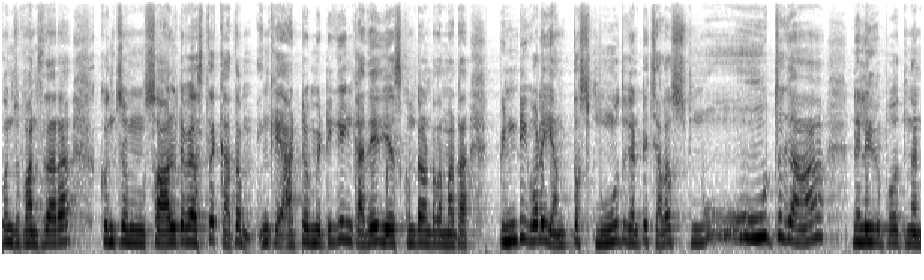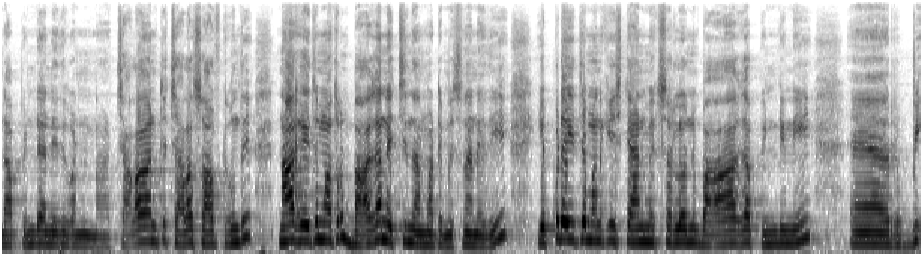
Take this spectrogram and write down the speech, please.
కొంచెం పంచదార కొంచెం సాల్ట్ వేస్తే కథం. ఇంకా ఆటోమేటిక్గా ఇంకా అదే చేసుకుంటా ఉంటుంది అనమాట పిండి కూడా ఎంత స్మూత్గా అంటే చాలా స్మూత్గా నలిగిపోతుందండి. ఆ పిండి అనేది కూడా చాలా అంటే చాలా సాఫ్ట్గా ఉంది. నాకైతే మాత్రం బాగా నచ్చింది అనమాట మిషన్ అనేది. ఎప్పుడైతే మనకి స్టాండ్ మిక్సర్లోని బాగా పిండిని రుబ్బి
